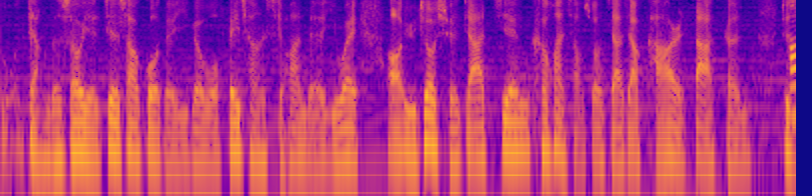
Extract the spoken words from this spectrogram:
我讲的时候也介绍过的一个我非常喜欢的一位啊、呃宇宙学家兼科幻小说家，叫卡尔萨根，就是、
